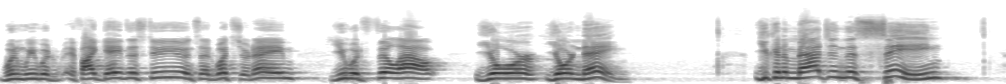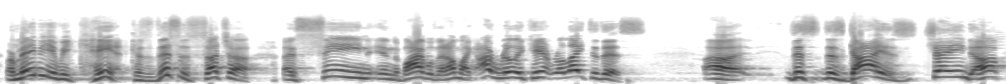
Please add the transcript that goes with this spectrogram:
when we would, if I gave this to you and said, What's your name? you would fill out your, your name. You can imagine this scene, or maybe we can't, because this is such a, a scene in the Bible that I'm like, I really can't relate to this. Uh, this, this guy is chained up.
